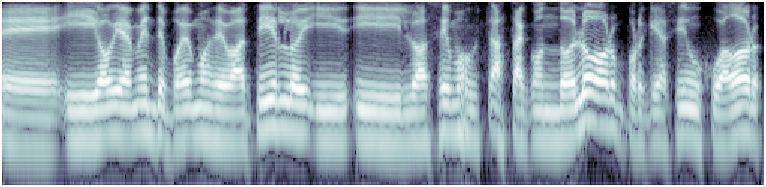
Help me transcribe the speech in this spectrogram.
Eh, y obviamente podemos debatirlo y, y, lo hacemos hasta con dolor porque ha sido un jugador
